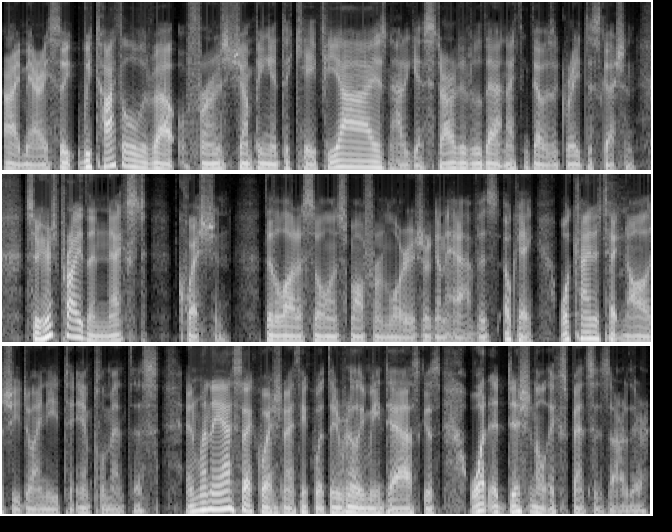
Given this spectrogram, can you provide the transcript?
All right, Mary. So we talked a little bit about firms jumping into KPIs and how to get started with that. And I think that was a great discussion. So here's probably the next question that a lot of solo and small firm lawyers are going to have is okay, what kind of technology do I need to implement this? And when they ask that question, I think what they really mean to ask is what additional expenses are there?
